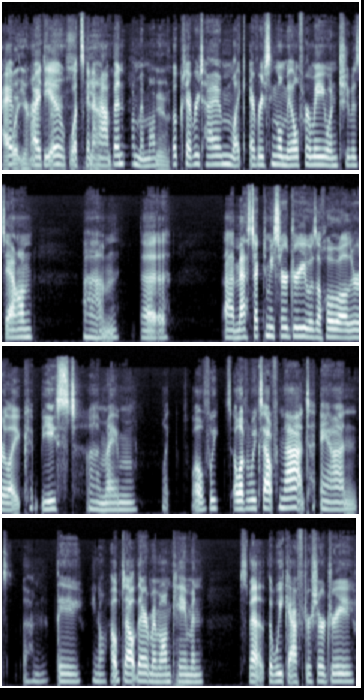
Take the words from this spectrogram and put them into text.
I have what you're no idea face. what's going to Yeah. happen. My mom Yeah. cooked every time, like every single meal for me when she was down. Um, the uh, mastectomy surgery was a whole other like beast. Um, I'm like 12 weeks, 11 weeks out from that. And um, they, you know, helped out there. My mom came and spent the week after surgery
